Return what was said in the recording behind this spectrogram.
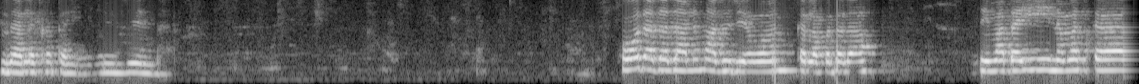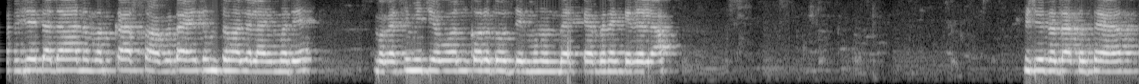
झालं का ताई? म्हणजे हो दादा झालं माझं जेवण. कलाप दादा. सीमाताई नमस्कार. विजय दादा नमस्कार. स्वागत आहे तुमचं माझ्या लाईव्हमध्ये. मग अशी मी जेवण करत होते म्हणून बॅक कॅमेरा केलेला. विजय दादा कसे आहात?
